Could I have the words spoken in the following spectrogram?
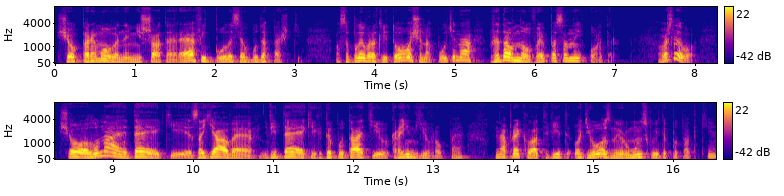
щоб перемовини між США та РФ відбулися в Будапешті, особливо на тлі того, що на Путіна вже давно виписаний ордер. Важливо. Що лунають деякі заяви від деяких депутатів країн Європи, наприклад, від одіозної румунської депутатки,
